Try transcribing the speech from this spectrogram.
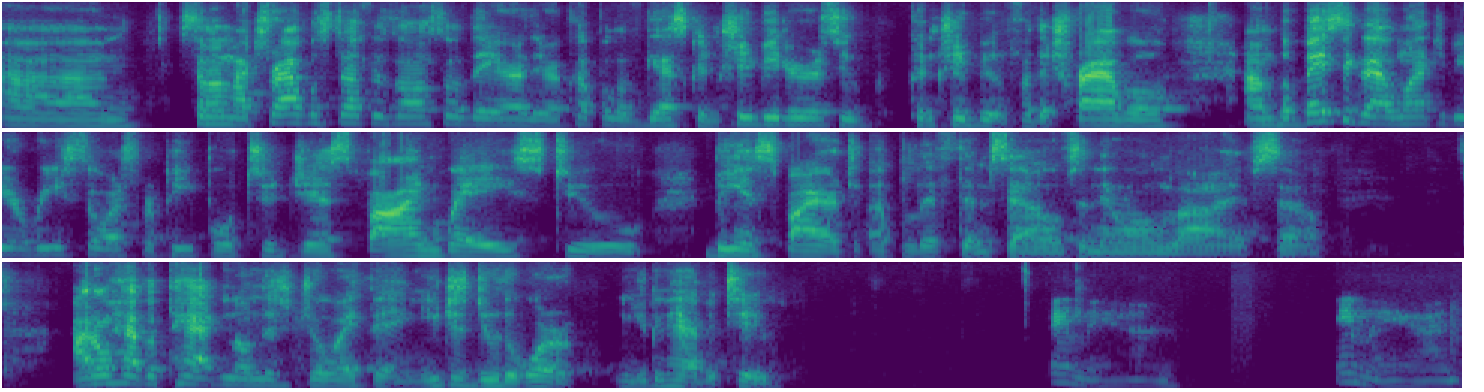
Um, some of my travel stuff is also there. There are a couple of guest contributors who contribute for the travel. Um, but basically, I want it to be a resource for people to just find ways to be inspired to uplift themselves in their own lives. So I don't have a patent on this joy thing. You just do the work, and you can have it too. Amen. Amen.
